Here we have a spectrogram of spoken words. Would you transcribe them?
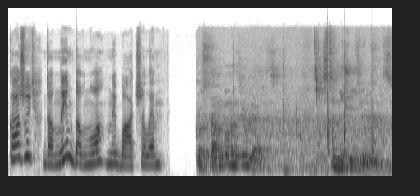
кажуть, давним-давно не бачили. Костенко не з'являється. Стеничук з'являється.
